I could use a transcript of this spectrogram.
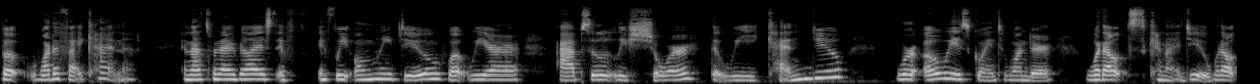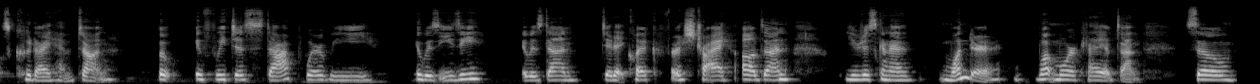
but what if I can? And that's when I realized if if we only do what we are absolutely sure that we can do, we're always going to wonder, what else can I do? What else could I have done? But if we just stop where we, it was easy, it was done, did it quick, first try, all done, you're just going to wonder, what more could I have done? So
